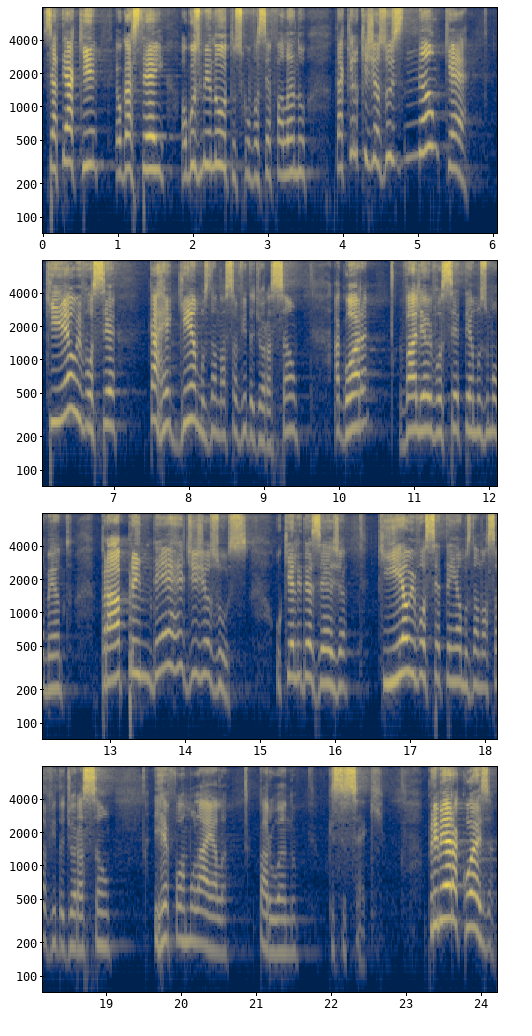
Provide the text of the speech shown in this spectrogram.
Se até aqui eu gastei alguns minutos com você falando daquilo que Jesus não quer que eu e você carreguemos na nossa vida de oração, Agora, vale eu e você termos um momento para aprender de Jesus o que ele deseja que eu e você tenhamos na nossa vida de oração e reformular ela para o ano que se segue. Primeira coisa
